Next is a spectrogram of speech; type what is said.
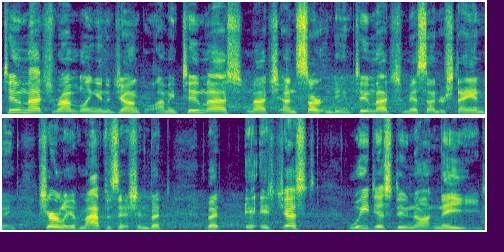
Too much rumbling in the jungle. I mean, too much, much uncertainty and too much misunderstanding, surely of my position, but, but it, it's just, we just do not need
